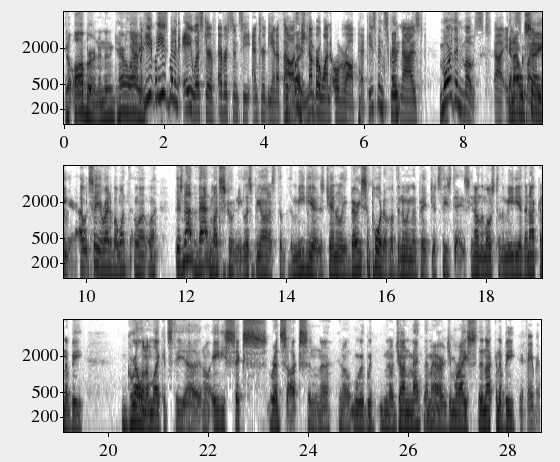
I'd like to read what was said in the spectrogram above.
you know Auburn and then in Yeah, Carolina. but he but he's been an A-lister ever since he entered the NFL as the number one overall pick. He's been scrutinized more than most. Uh, in and I would say career. I would say you're right about one thing. Well, well, there's not that much scrutiny. Let's be honest. The, the media is generally very supportive of the New England Patriots these days. You know, the most of the media they're not going to be grilling them like it's the uh, you know '86 Red Sox and uh, you know with, with you know John McNamara and Jim Rice. They're not going to be your favorite.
